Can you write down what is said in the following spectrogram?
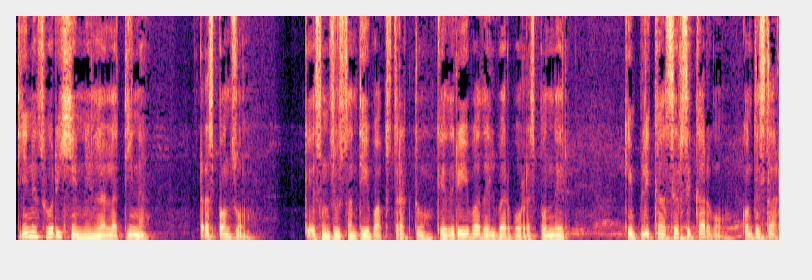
tiene su origen en la latina responsum, que es un sustantivo abstracto que deriva del verbo responder, que implica hacerse cargo, contestar.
